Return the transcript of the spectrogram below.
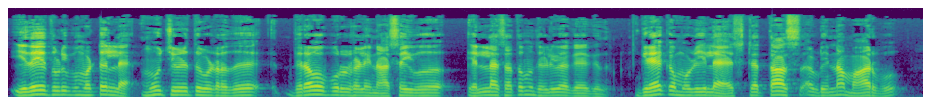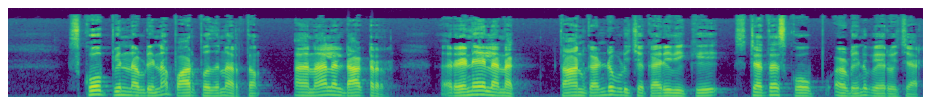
இதய துடிப்பு மட்டும் இல்லை மூச்சு இழுத்து விடுறது திரவ பொருள்களின் அசைவு எல்லா சத்தமும் தெளிவாக கேட்குது கிரேக்க மொழியில் ஸ்டெத்தாஸ் அப்படின்னா மார்பு ஸ்கோப்பின் அப்படின்னா பார்ப்பதுன்னு அர்த்தம். அதனால் டாக்டர் ரெனே லனக் தான் கண்டுபிடிச்ச கருவிக்கு ஸ்டெதஸ்கோப் அப்படின்னு பேர் வச்சார்.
